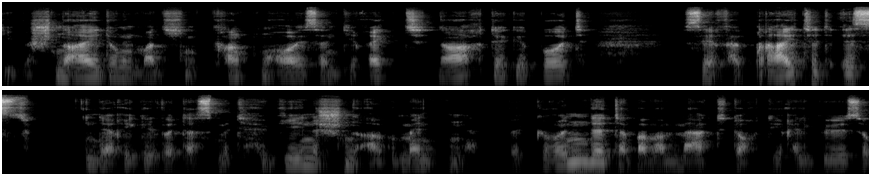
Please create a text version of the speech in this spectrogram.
die Beschneidung in manchen Krankenhäusern direkt nach der Geburt sehr verbreitet ist. In der Regel wird das mit hygienischen Argumenten begründet, aber man merkt doch die religiöse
